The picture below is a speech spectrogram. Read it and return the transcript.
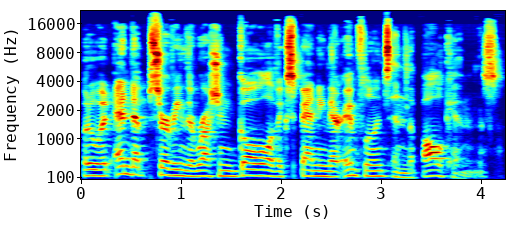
but it would end up serving the Russian goal of expanding their influence in the Balkans.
